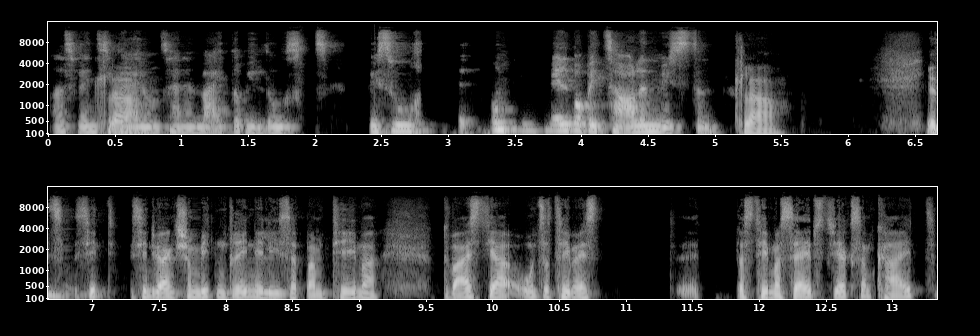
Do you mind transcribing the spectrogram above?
als wenn Klar. sie bei uns einen Weiterbildungsbesuch und selber bezahlen müssten. Klar. Jetzt mhm. sind, sind wir eigentlich schon mittendrin, Elisa, beim Thema. Du weißt ja, unser Thema ist äh, das Thema Selbstwirksamkeit.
